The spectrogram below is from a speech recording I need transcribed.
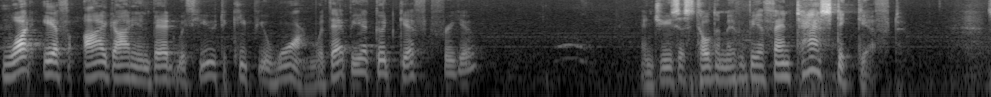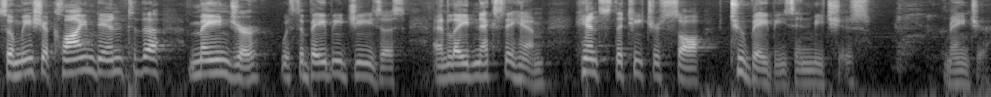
What if I got in bed with you to keep you warm? Would that be a good gift for you? And Jesus told him it would be a fantastic gift. So Misha climbed into the manger with the baby Jesus and laid next to him. Hence, the teacher saw two babies in Misha's manger.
